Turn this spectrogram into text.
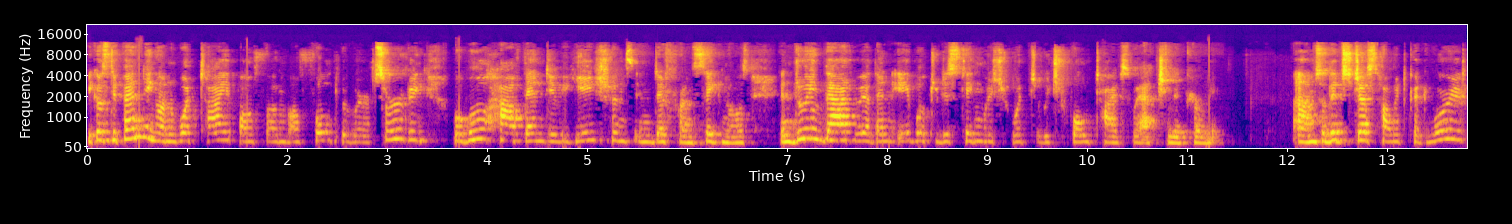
because depending on what type of, um, of fault we were observing we will have then deviations in different signals and doing that we are then able to distinguish which which fault types were actually occurring um, so that's just how it could work.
